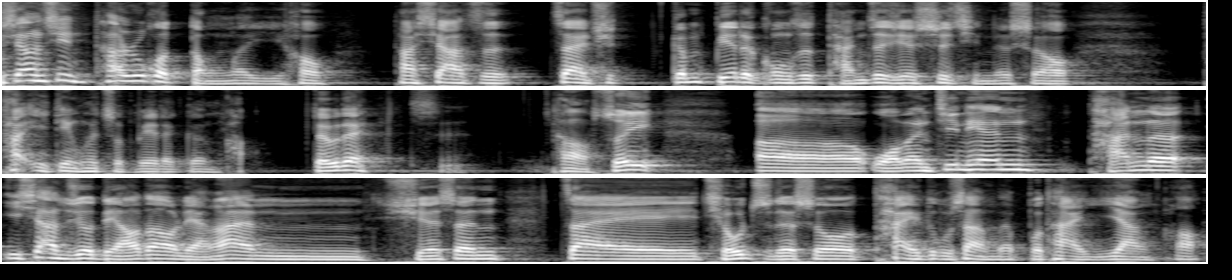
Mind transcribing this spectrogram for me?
相信他如果懂了以后，他下次再去跟别的公司谈这些事情的时候，他一定会准备的更好，对不对？是。好，所以呃，我们今天谈了一下子就聊到两岸学生在求职的时候态度上的不太一样，好。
